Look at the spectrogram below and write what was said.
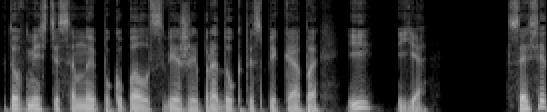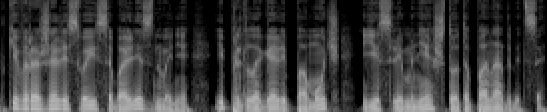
кто вместе со мной покупал свежие продукты с пикапа, и я. Соседки выражали свои соболезнования и предлагали помочь, если мне что-то понадобится.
